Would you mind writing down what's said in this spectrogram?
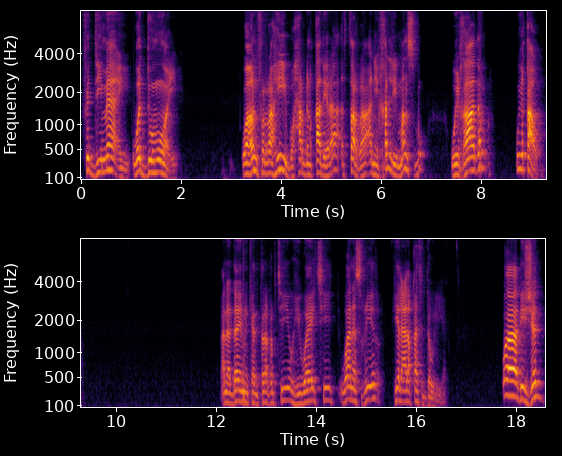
في الدماء والدموع. وعنف رهيب وحرب قذرة اضطر أن يخلي منصبه ويغادر ويقاوم. أنا دائما كانت رغبتي وهوايتي وأنا صغير هي العلاقات الدولية. وبجد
